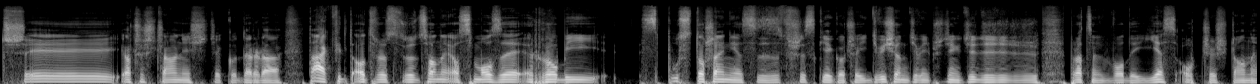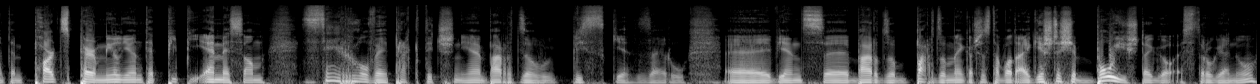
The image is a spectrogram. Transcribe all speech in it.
czy oczyszczalnie ścieku Derra? Tak, filtr odrzuconej osmozy robi spustoszenie z, wszystkiego, czyli 99,9% wody jest oczyszczone. Ten parts per million, te ppm są zerowe praktycznie, bardzo bliskie zeru, e, więc e, bardzo, bardzo mega czysta woda. A jak jeszcze się boisz tego estrogenu,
